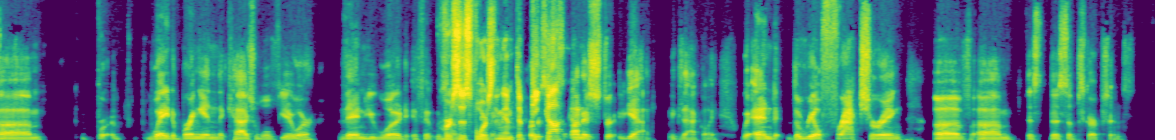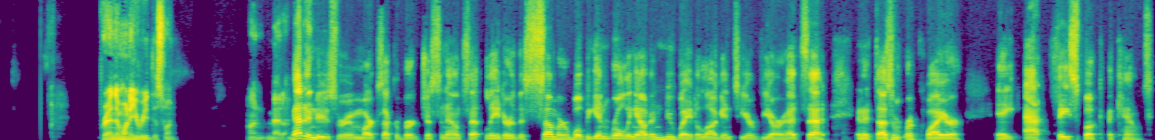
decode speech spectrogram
um, br- way to bring in the casual viewer than you would if it was Versus forcing them to peacock. on a str- yeah exactly. And the real fracturing of um the, the subscriptions Brandon, why don't you read this one on Meta? Meta Newsroom, Mark Zuckerberg just announced that later this summer we'll begin rolling out a new way to log into your VR headset, and it doesn't require a at Facebook account.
